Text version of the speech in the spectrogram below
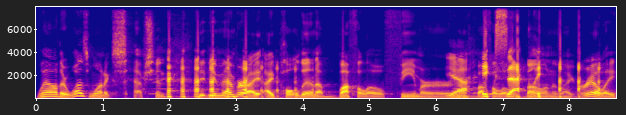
Well, there was one exception. Did you remember I, I pulled in a buffalo femur? Yeah, buffalo exactly. bone. I was like, really?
